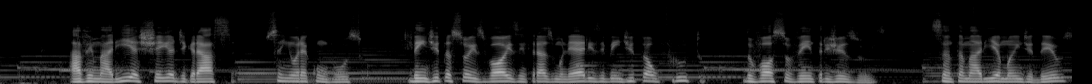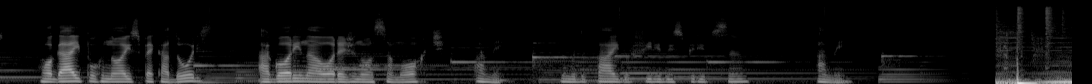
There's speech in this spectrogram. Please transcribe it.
Ave Maria, cheia de graça, o Senhor é convosco. Bendita sois vós entre as mulheres, e bendito é o fruto do vosso ventre, Jesus. Santa Maria, Mãe de Deus, rogai por nós, pecadores, agora e na hora de nossa morte. Amém. Em nome do Pai, do Filho e do Espírito Santo. Amém.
